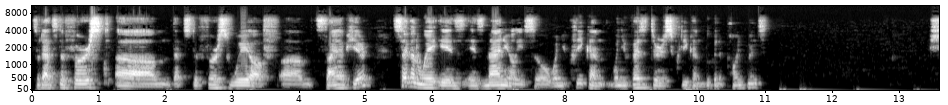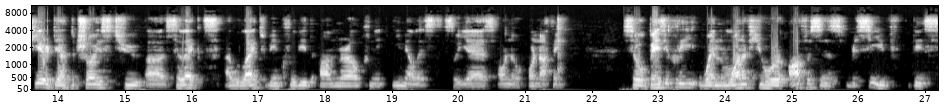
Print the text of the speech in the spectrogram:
So that's the first um, that's the first way of um, sign up here. Second way is is manually. So when you click on when your visitors click on book an appointment, here they have the choice to uh, select I would like to be included on Merrill Clinic email list. So yes or no or nothing. So basically when one of your offices receive this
